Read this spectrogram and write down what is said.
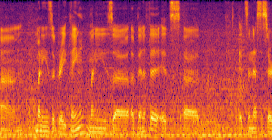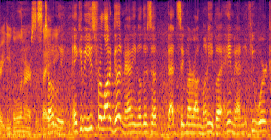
Um, money is a great thing. Money is a, a benefit. It's uh, it's a necessary evil in our society. Totally. And it could be used for a lot of good, man. You know, there's a bad stigma around money, but hey, man, if you work,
